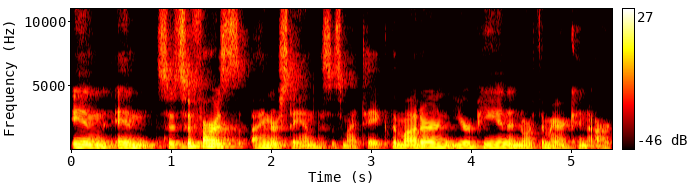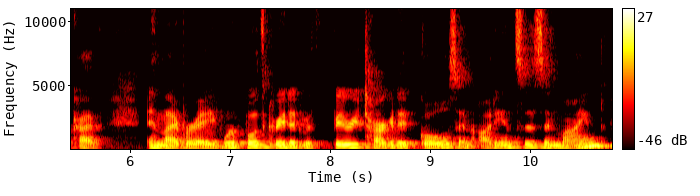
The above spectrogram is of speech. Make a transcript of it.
in, in so, so far as I understand, this is my take, the modern European and North American archive and library were both created with very targeted goals and audiences in mind.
